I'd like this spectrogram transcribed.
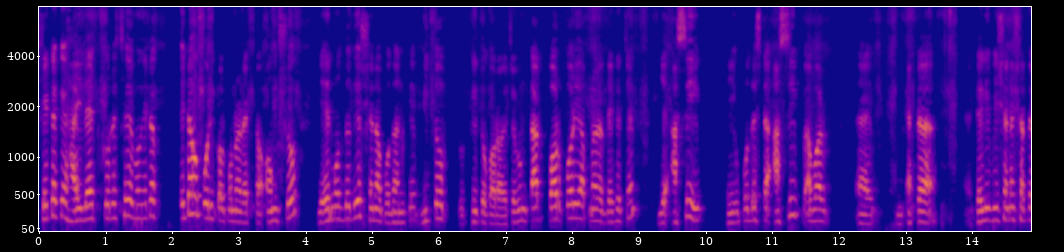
সেটাকে হাইলাইট করেছে এবং এটা, এটাও পরিকল্পনার একটা অংশ যে এর মধ্যে দিয়ে সেনাপ্রধানকে বিতর্কিত করা হয়েছে এবং তার পরপরই আপনারা দেখেছেন যে আসিফ, এই উপদেষ্টা আসিফ আবার একটা টেলিভিশনের সাথে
